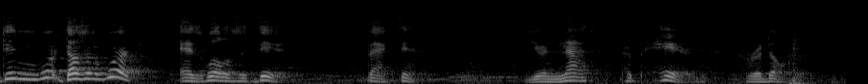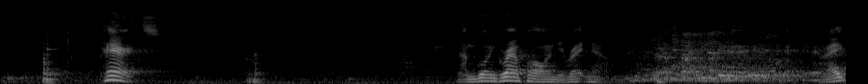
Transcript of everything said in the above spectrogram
didn't work, doesn't work as well as it did back then. You're not prepared for adulthood. Parents, I'm going grandpa on you right now. right?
